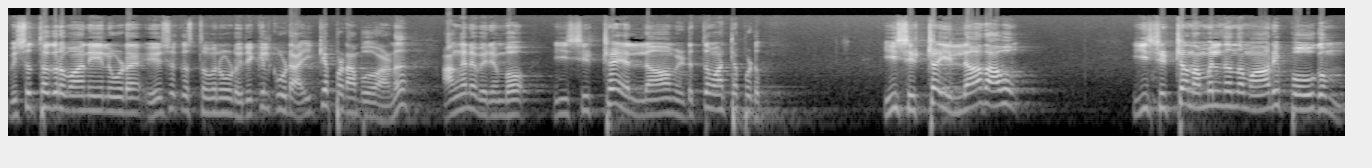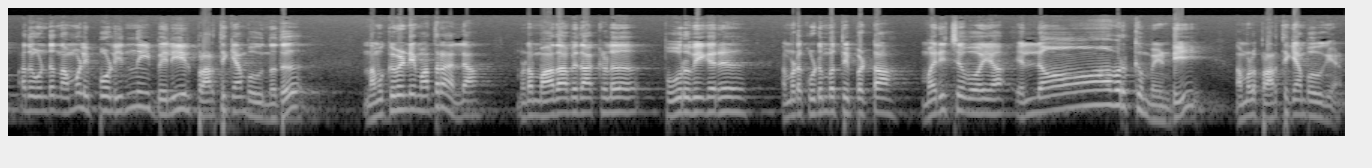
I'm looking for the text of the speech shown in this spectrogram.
വിശുദ്ധ കുർബാനയിലൂടെ യേശുക്രിസ്തുവിനോട് ഒരിക്കൽ കൂടെ ഐക്യപ്പെടാൻ പോവാണ്. അങ്ങനെ വരുമ്പോൾ ഈ ശിക്ഷയെല്ലാം എടുത്തു മാറ്റപ്പെടും. ഈ ശിക്ഷ ഇല്ലാതാവും. ഈ ശിക്ഷ നമ്മിൽ നിന്ന് മാറിപ്പോകും. അതുകൊണ്ട് നമ്മളിപ്പോൾ ഇന്ന് ഈ ബലിയിൽ പ്രാർത്ഥിക്കാൻ പോകുന്നത് നമുക്ക് വേണ്ടി മാത്രമല്ല. നമ്മുടെ മാതാപിതാക്കൾ പൂർവികർ നമ്മുടെ കുടുംബത്തിൽപ്പെട്ട മരിച്ചുപോയ എല്ലാവർക്കും വേണ്ടി നമ്മൾ പ്രാർത്ഥിക്കാൻ പോവുകയാണ്.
